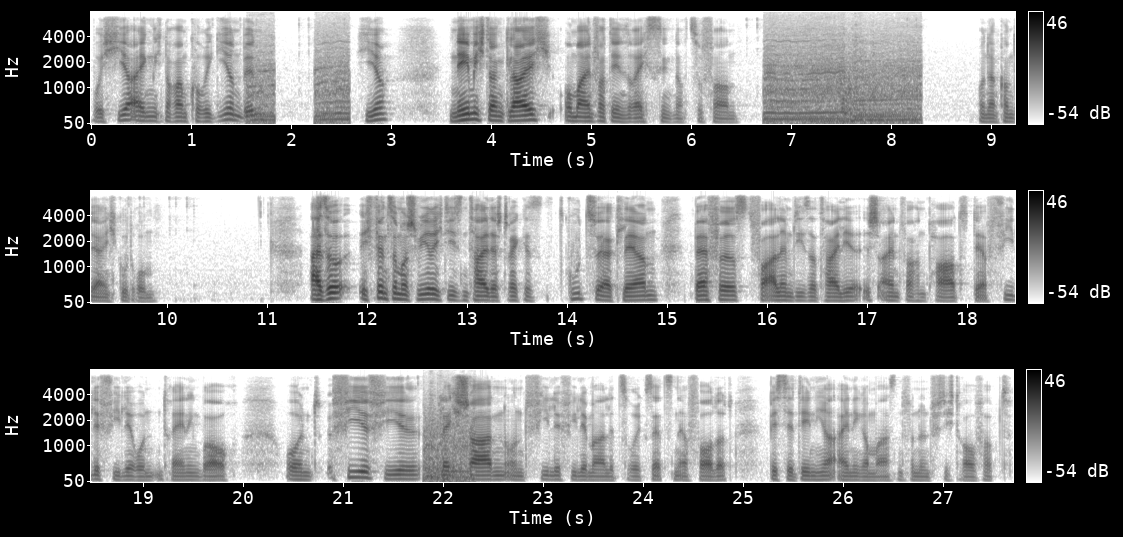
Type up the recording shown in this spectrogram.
wo ich hier eigentlich noch am Korrigieren bin. Hier nehme ich dann gleich, um einfach den Rechtsknick noch zu fahren. Und dann kommt er eigentlich gut rum. Also ich finde es immer schwierig, diesen Teil der Strecke gut zu erklären. Bathurst, vor allem dieser Teil hier, ist einfach ein Part, der viele, viele Runden Training braucht und viel, viel Blechschaden und viele, viele Male zurücksetzen erfordert, bis ihr den hier einigermaßen vernünftig drauf habt.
